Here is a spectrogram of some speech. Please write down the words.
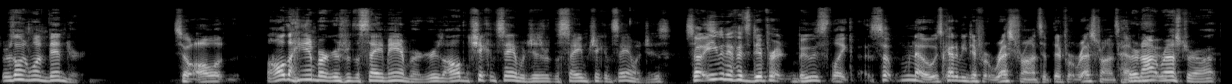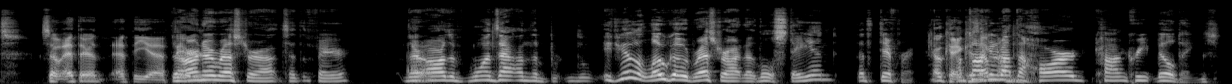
there was only one vendor. So all All the hamburgers were the same hamburgers. All the chicken sandwiches were the same chicken sandwiches. so even if it's different booths, like so no, it's got to be different restaurants. If different restaurants have, They're not restaurants. So at their at the uh, There fair- are no restaurants at the fair. There are the ones out on the. If you have a logoed restaurant, a little stand, that's different. Okay, I'm talking I'm- about the hard concrete buildings.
